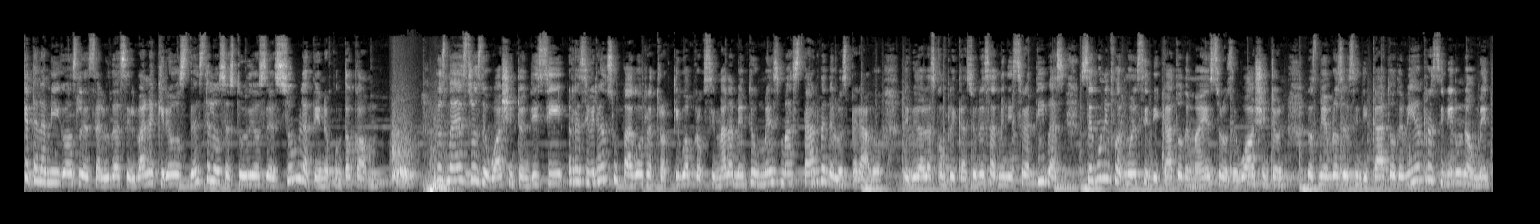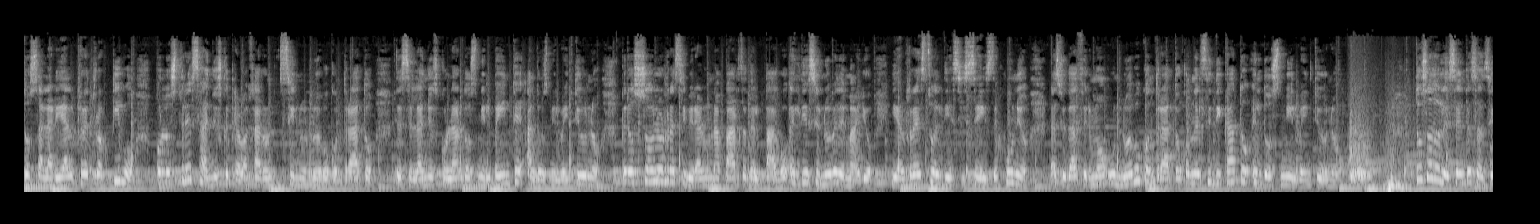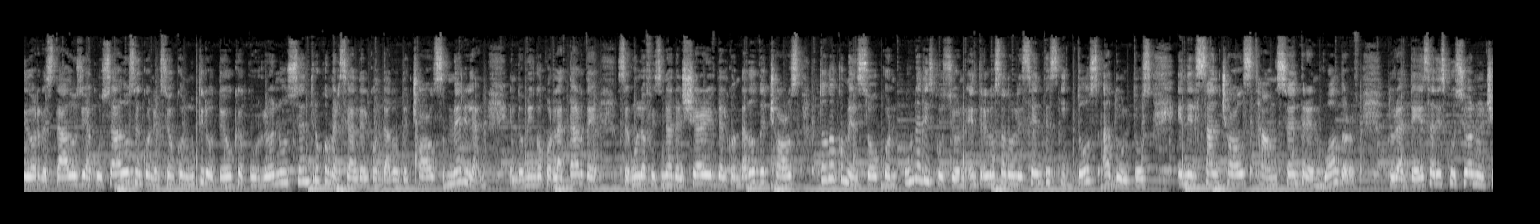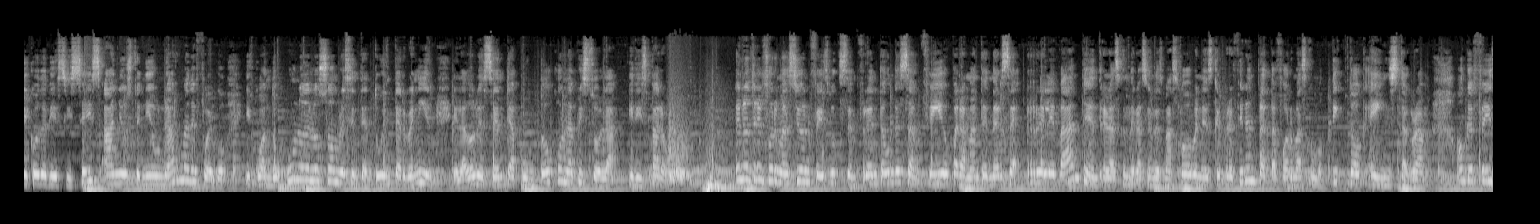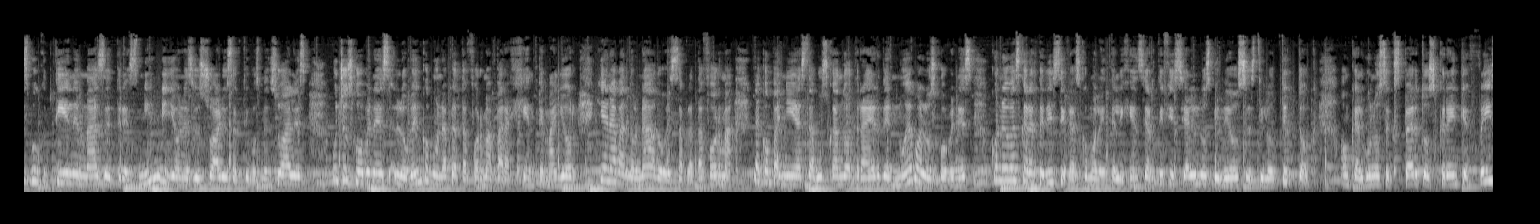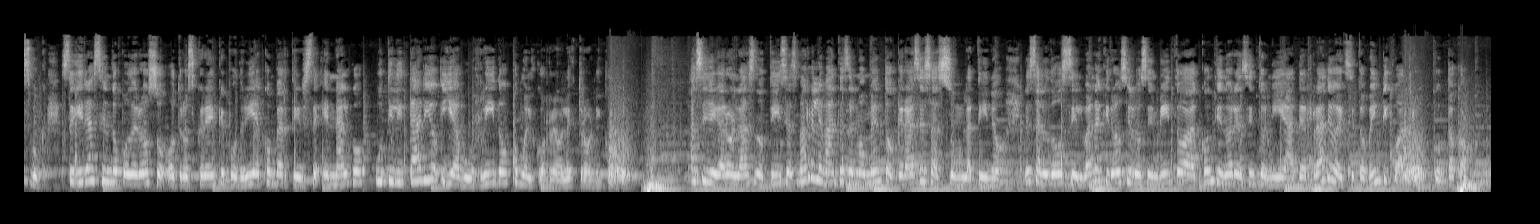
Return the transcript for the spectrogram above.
¿Qué tal amigos? Les saluda Silvana Quiroz desde los estudios de zoomlatino.com. Los maestros de Washington, D.C. recibirán su pago retroactivo aproximadamente un mes más tarde de lo esperado, debido a las complicaciones administrativas. Según informó el Sindicato de Maestros de Washington, los miembros del sindicato debían recibir un aumento salarial retroactivo por los tres años que trabajaron sin un nuevo contrato, desde el año escolar 2020 al 2021, pero solo recibirán una parte del pago el 19 de mayo y el resto el 16 de junio. La ciudad firmó un nuevo contrato con el sindicato el 2021. Dos adolescentes han sido arrestados y acusados en conexión con un tiroteo que ocurrió en un centro comercial del condado de Charles, Maryland, el domingo por la tarde. Según la oficina del sheriff del condado de Charles, todo comenzó con una discusión entre los adolescentes y dos adultos en el St. Charles Town Center en Waldorf. Durante esa discusión, un chico de 16 años tenía un arma de fuego y cuando uno de los hombres intentó intervenir, el adolescente apuntó con la pistola y disparó. En otra información, Facebook se enfrenta a un desafío para mantenerse relevante entre las generaciones más jóvenes que prefieren plataformas como TikTok e Instagram. Aunque Facebook tiene más de 3 mil millones de usuarios activos mensuales, muchos jóvenes lo ven como una plataforma para gente mayor y han abandonado esta plataforma. La compañía está buscando atraer de nuevo a los jóvenes con nuevas características como la inteligencia artificial y los videos estilo TikTok. Aunque algunos expertos creen que Facebook seguirá siendo poderoso, otros creen que podría convertirse en algo utilitario y aburrido como el correo electrónico. Así llegaron las noticias más relevantes del momento gracias a Zoom Latino. Les saludó Silvana Quiroz y los invito a continuar en sintonía de radioéxito24.com.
